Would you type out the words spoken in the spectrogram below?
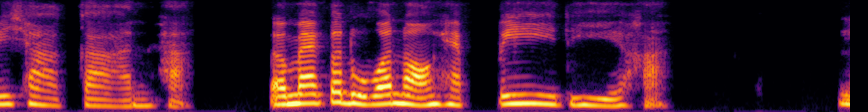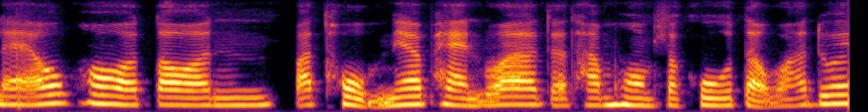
วิชาการค่ะ แล้วแม่ก็ดูว่าน้อง happy ดีค่ะ แล้วพอตอนประถมเนี่ยแผนว่าจะทำ homeschool แต่ว่าด้วย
